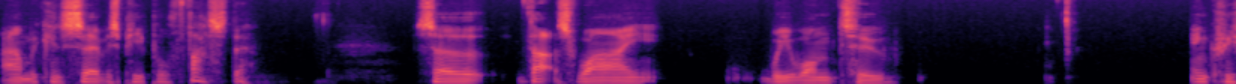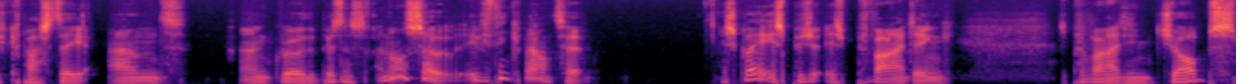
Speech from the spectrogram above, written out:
and we can service people faster. So that's why we want to increase capacity and and grow the business. And also, if you think about it, it's great. It's, it's providing it's providing jobs.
